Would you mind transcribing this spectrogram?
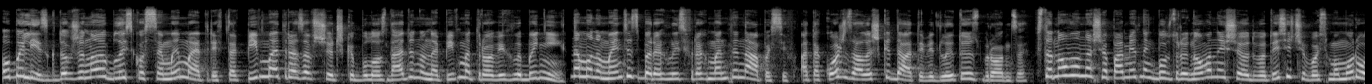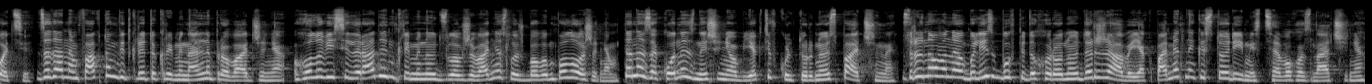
Обеліск довжиною близько 7 метрів та пів метра завширшки було знайдено на півметровій глибині. На монументі збереглись фрагменти написів, а також залишки дати, відлитої з бронзи. Встановлено, що пам'ятник був зруйнований ще у 2008 році. За даним фактом відкрито кримінальне провадження. Голові сільради інкримінують зловживання службовим положенням та незаконне знищення об'єктів культурної спадщини. Зруйнований обеліск був під охороною держави як пам'ятник історії місцевого значення.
